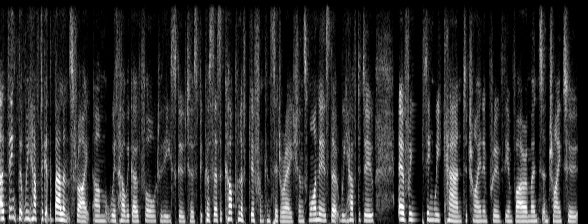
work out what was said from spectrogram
I think that we have to get the balance right um, with how we go forward with e-scooters because there's a couple of different considerations. One is that we have to do everything we can to try and improve the environment and try to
